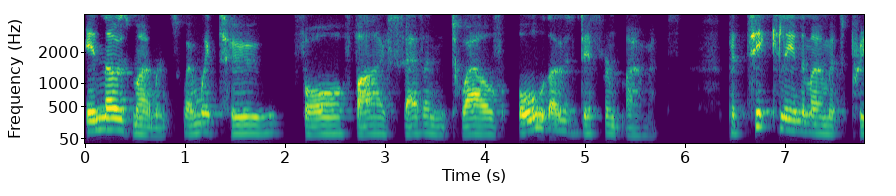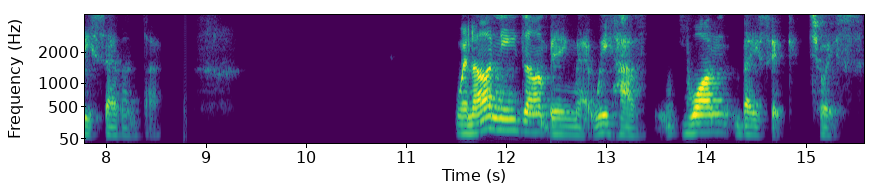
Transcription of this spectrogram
In those moments, when we're two, four, five, seven, 12, all those different moments, particularly in the moments pre seven, though, when our needs aren't being met, we have one basic choice.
